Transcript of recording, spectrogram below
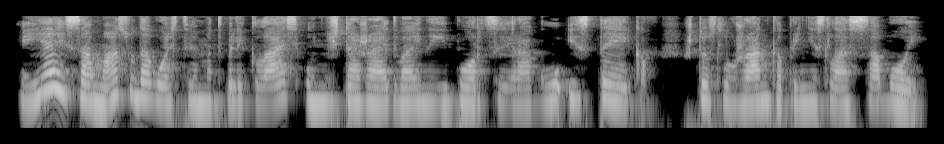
Я и сама с удовольствием отвлеклась, уничтожая двойные порции рагу и стейков, что служанка принесла с собой.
